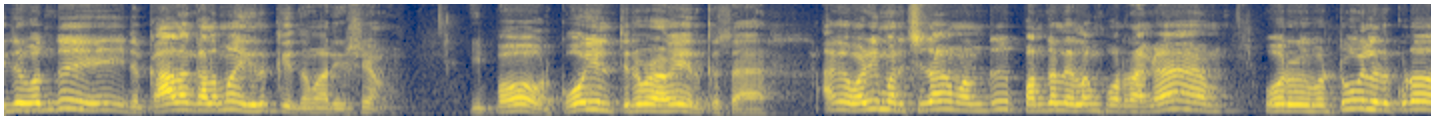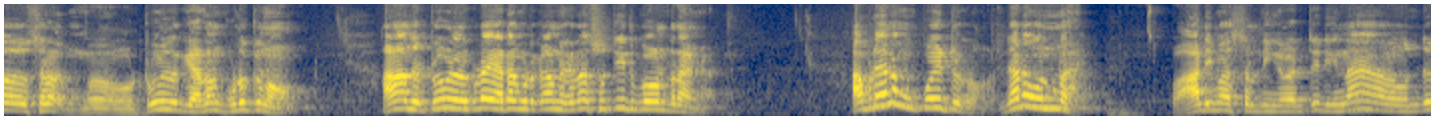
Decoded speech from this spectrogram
இது வந்து இது காலங்காலமாக இருக்குது இந்த மாதிரி விஷயம். இப்போது ஒரு கோயில் திருவிழாவே இருக்குது சார். அங்கே வழிமறித்து தான் வந்து பந்தல் எல்லாம் போடுறாங்க. ஒரு டூ வீலர் கூட சில டூ வீலருக்கு இடம் கொடுக்கணும். ஆனால் அந்த டூ வீலர் கூட இடம் கொடுக்காம சுற்றிட்டு போன்றாங்க அப்படியே நம்ம போயிட்டுருக்கோம் தானே உண்மை. ஆடி மாதத்தில் நீங்கள் எடுத்துட்டிங்கன்னா வந்து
